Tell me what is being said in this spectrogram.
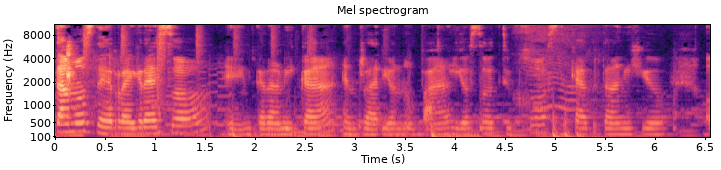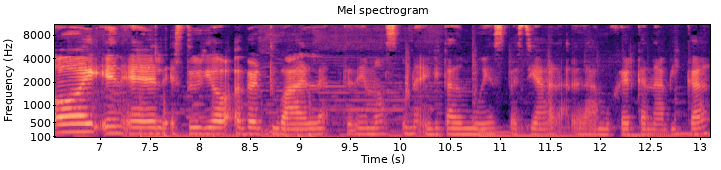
Estamos de regreso en Crónica, en Radio Nopal. Yo soy tu host, Capitán Hugh. Hoy en el estudio virtual tenemos una invitada muy especial, la mujer canábica,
